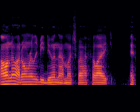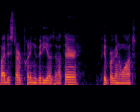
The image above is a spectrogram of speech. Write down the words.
I don't know. I don't really be doing that much, but I feel like if I just start putting videos out there, people are gonna watch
